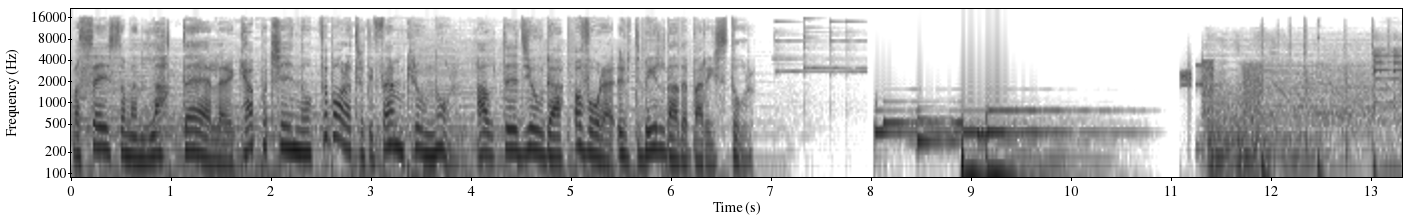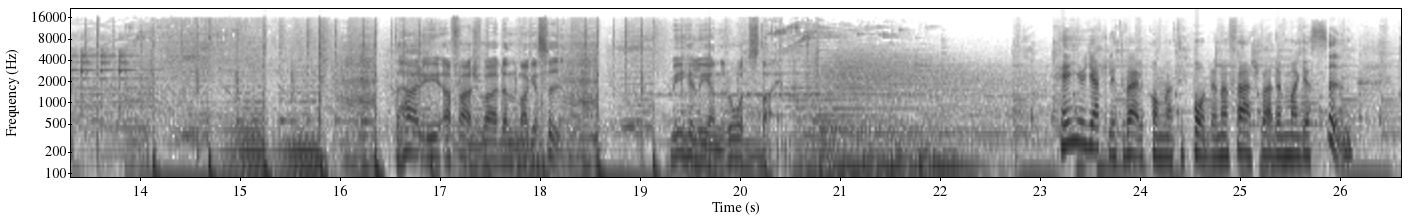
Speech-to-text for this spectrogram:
Vad sägs om en latte eller cappuccino för bara 35 kronor? Alltid gjorda av våra utbildade baristor. Det här är Affärsvärlden Magasin med Helene Rådstein. Hej och hjärtligt välkomna till podden Affärsvärlden Magasin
